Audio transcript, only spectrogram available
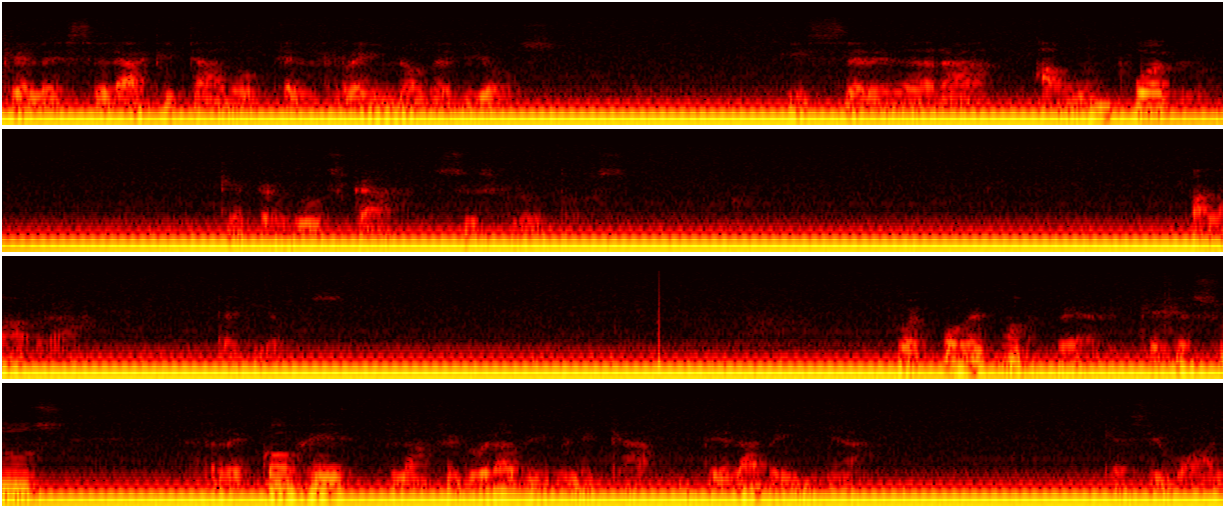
que les será quitado el reino de Dios y se le dará a un pueblo que produzca sus frutos. Palabra de Dios. Que Jesús recoge la figura bíblica de la viña, que es igual,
